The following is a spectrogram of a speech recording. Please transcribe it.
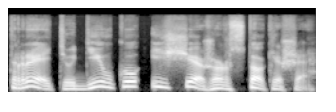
третю дівку іще жорстокіше.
